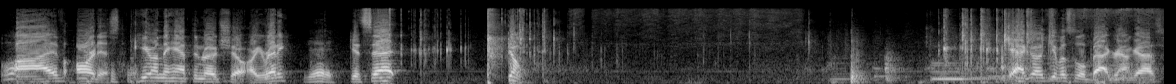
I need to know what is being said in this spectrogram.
live artist here on the Hampton Roads Show. Are you ready? Ready. Get set. Go. Yeah, go give us a little background, guys.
